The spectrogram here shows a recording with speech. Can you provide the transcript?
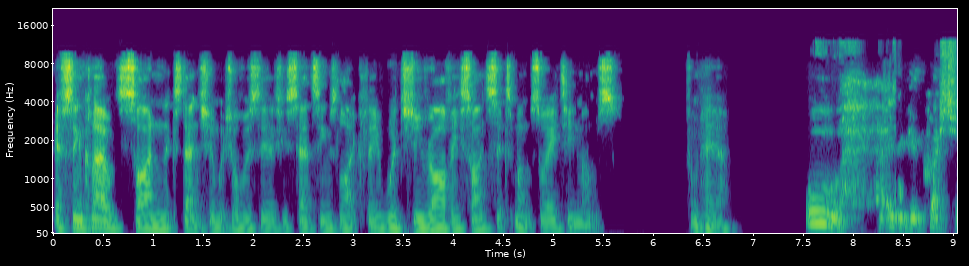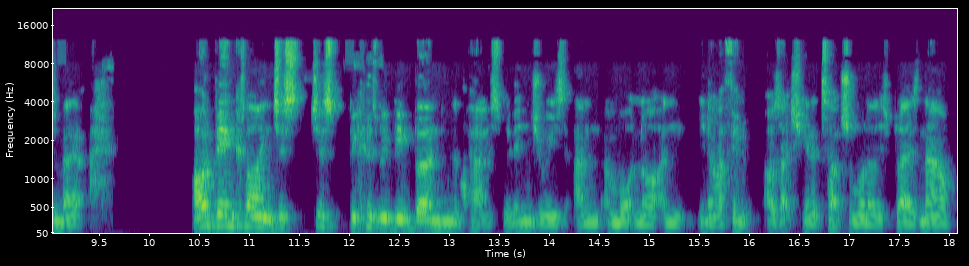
If Sinclair would sign an extension, which obviously, as you said, seems likely, would you rather he sign six months or eighteen months from here? Oh, that is a good question, mate. I would be inclined just just because we've been burned in the past with injuries and and whatnot, and you know I think I was actually going to touch on one of those players now.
